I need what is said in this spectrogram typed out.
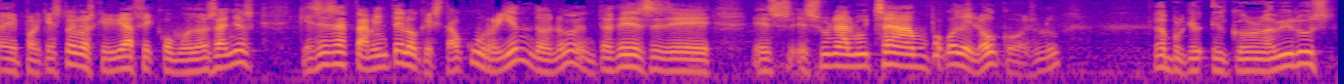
eh, porque esto lo escribí hace como dos años, que es exactamente lo que está ocurriendo, ¿no? Entonces eh, es, es una lucha un poco de locos, ¿no? Claro, porque el coronavirus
